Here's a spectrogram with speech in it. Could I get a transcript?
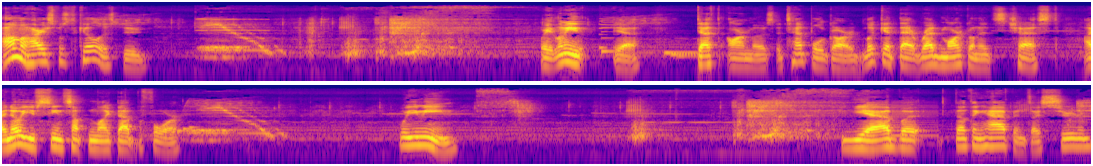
I don't know how you're supposed to kill this dude. Wait, let me... Yeah. Death Armos. A temple guard. Look at that red mark on its chest. I know you've seen something like that before. What do you mean? Yeah, but nothing happens. I shoot him.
